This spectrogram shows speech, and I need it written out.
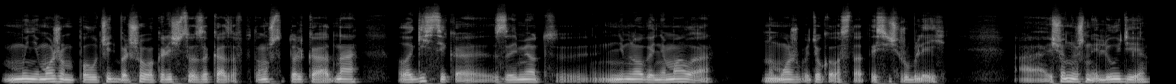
мы не можем получить большого количества заказов, потому что только одна логистика займет ни много ни мало, ну, может быть, около 100 тысяч рублей. А еще нужны люди,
